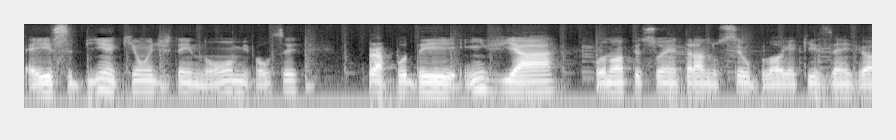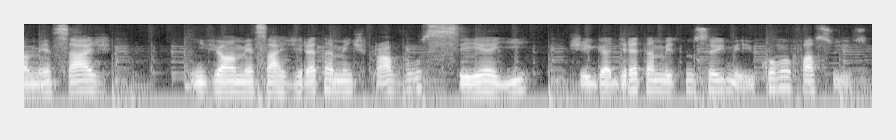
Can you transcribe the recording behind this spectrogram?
É esse bem aqui onde tem nome para você para poder enviar. Quando uma pessoa entrar no seu blog e quiser enviar uma mensagem Enviar uma mensagem diretamente para você aí Chegar diretamente no seu e-mail. Como eu faço isso?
